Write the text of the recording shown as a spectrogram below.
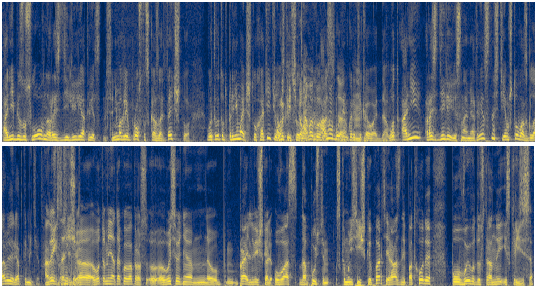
они, безусловно, разделили ответственность. Они могли бы просто сказать, знаете что, вот вы тут принимаете, что хотите, а, мы, критиковать, а, мы, а мы будем да. критиковать, да. Вот они разделили с нами ответственность тем, что возглавили ряд комитетов. Андрей Константинович, а, вот у меня такой вопрос. Вы сегодня правильно вещь сказали. У вас, допустим, с коммунистической партией разные подходы по выводу страны из кризиса.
